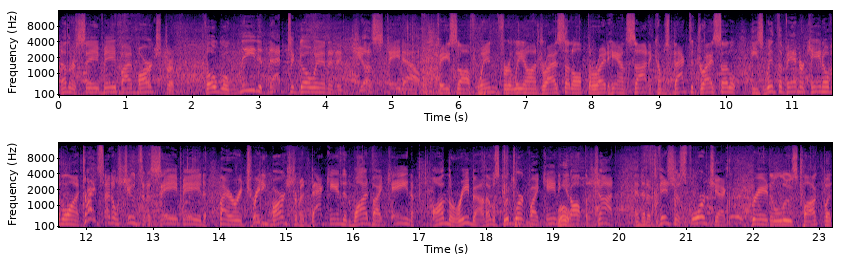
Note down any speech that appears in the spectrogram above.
another save made by Markstrom. Foegele needed that to go in, and it just stayed out. Face-off win for Leon Draisaitl up the right-hand side. It comes back to Draisaitl. He's with the Evander Kane over the line. Draisaitl shoots, and a save made by a retreating Markstrom, and backhanded wide by Kane on the rebound. That was good work by Kane to Whoa. get off the shot, and then a vicious forecheck created a loose puck, but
